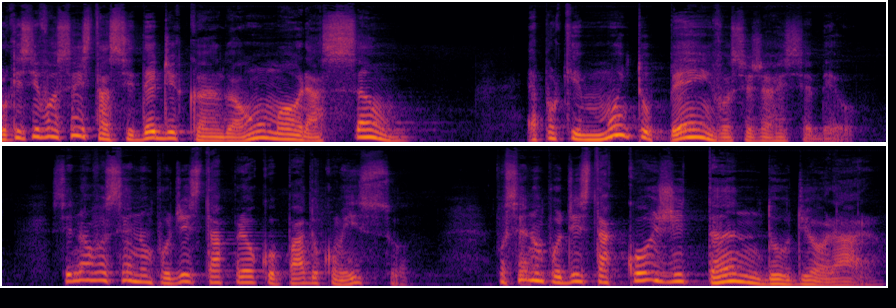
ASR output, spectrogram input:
porque se você está se dedicando a uma oração, é porque muito bem você já recebeu. Senão você não podia estar preocupado com isso. Você não podia estar cogitando de orar.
